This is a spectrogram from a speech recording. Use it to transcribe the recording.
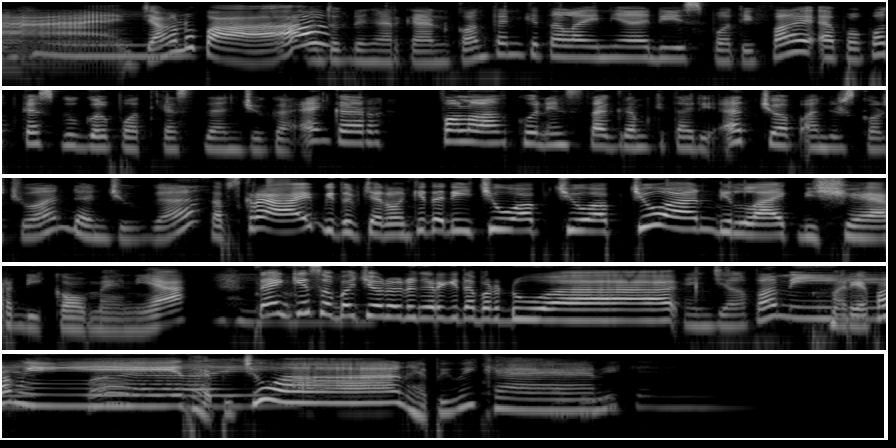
Mhm. Jangan lupa Untuk dengarkan konten kita lainnya di Spotify, Apple Podcast, Google Podcast, dan juga Anchor. Follow akun Instagram kita di @cuap_cuan dan juga subscribe YouTube channel kita di Cuap Cuap Cuan, di like, di share, di komen ya. Thank you Sobat Cuan udah denger kita berdua. Angel pamit. Maria pamit. Bye. Happy Cuan, happy Happy weekend. weekend.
